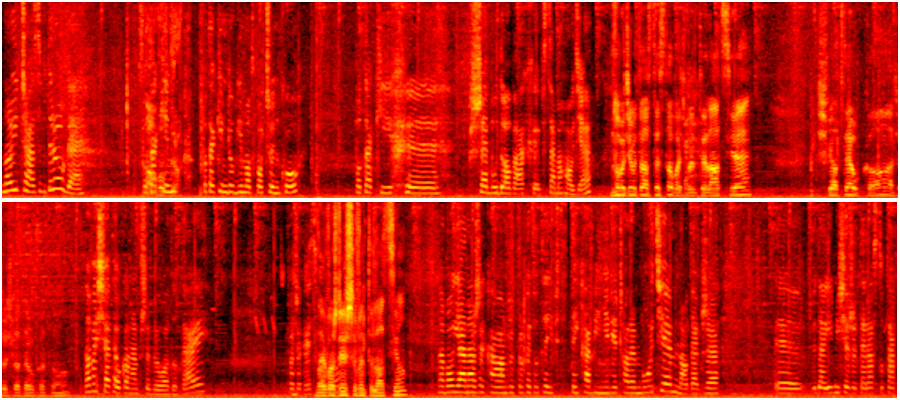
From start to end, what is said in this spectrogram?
No i czas w drogę. Po Znowu w takim, drogę. po takim długim odpoczynku, po takich e, przebudowach w samochodzie. No będziemy teraz testować wentylację, światełko, a co światełko to? Nowe światełko nam przybyło tutaj. Poczekaj, słabo. Najważniejsza wentylacja. No bo ja narzekałam, że trochę tutaj w tej kabinie wieczorem było ciemno, także y, wydaje mi się, że teraz to tak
